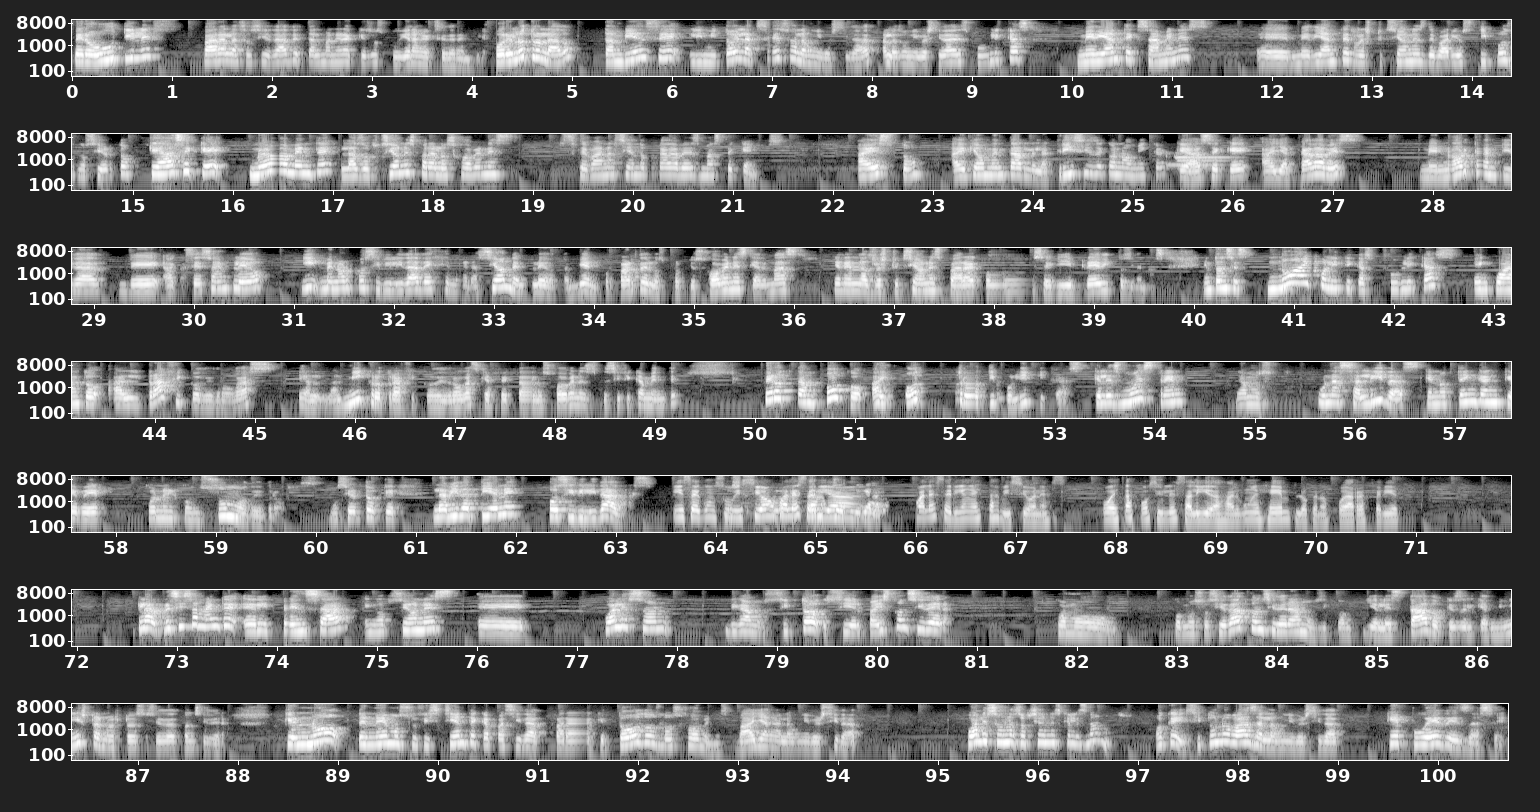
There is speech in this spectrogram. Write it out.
pero útiles para la sociedad de tal manera que ellos pudieran acceder a empleo. Por el otro lado, también se limitó el acceso a la universidad, a las universidades públicas, mediante exámenes, eh, mediante restricciones de varios tipos, ¿no es cierto? Que hace que nuevamente las opciones para los jóvenes se van haciendo cada vez más pequeñas. A esto hay que aumentarle la crisis económica que hace que haya cada vez menor cantidad de acceso a empleo y menor posibilidad de generación de empleo también por parte de los propios jóvenes que además tienen las restricciones para conseguir créditos y demás. Entonces, no hay políticas públicas en cuanto al tráfico de drogas al, microtráfico de drogas que afecta a los jóvenes específicamente, pero tampoco hay otro tipo de políticas que les muestren, digamos, unas salidas que no tengan que ver con el consumo de drogas, ¿no es cierto? Que la vida tiene posibilidades. Y según su visión, ¿cuáles serían, ¿cuáles serían estas visiones o estas posibles salidas? ¿Algún ejemplo que nos pueda referir? Claro, precisamente el pensar en opciones, eh, cuáles son, digamos, si, el país considera, como, como sociedad consideramos y el Estado, que es el que administra nuestra sociedad, considera, que no tenemos suficiente capacidad para que todos los jóvenes vayan a la universidad, ¿cuáles son las opciones que les damos? Ok, si tú no vas a la universidad, ¿qué puedes hacer?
